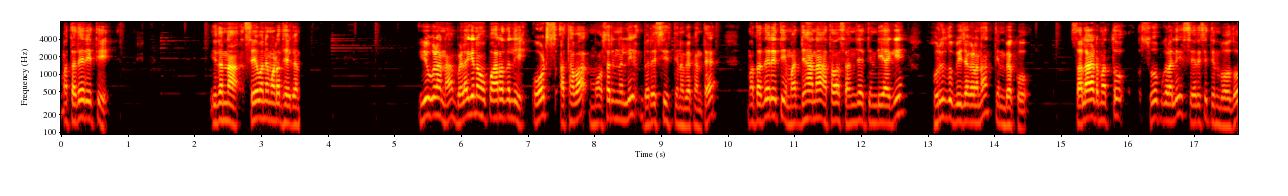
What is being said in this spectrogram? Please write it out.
ಮತ್ತು ಅದೇ ರೀತಿ ಇದನ್ನು ಸೇವನೆ ಮಾಡೋದು ಹೇಗಂತ ಇವುಗಳನ್ನು ಬೆಳಗಿನ ಉಪಹಾರದಲ್ಲಿ ಓಟ್ಸ್ ಅಥವಾ ಮೊಸರಿನಲ್ಲಿ ಬೆರೆಸಿ ತಿನ್ನಬೇಕಂತೆ. ಮತ್ತು ಅದೇ ರೀತಿ ಮಧ್ಯಾಹ್ನ ಅಥವಾ ಸಂಜೆ ತಿಂಡಿಯಾಗಿ ಹುರಿದು ಬೀಜಗಳನ್ನು ತಿನ್ನಬೇಕು ಸಲಾಡ್ ಮತ್ತು ಸೂಪ್ಗಳಲ್ಲಿ ಸೇರಿಸಿ ತಿನ್ನಬಹುದು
